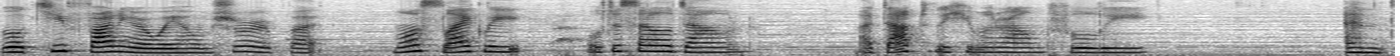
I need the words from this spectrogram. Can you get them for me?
We'll keep finding our way home, sure, but most likely we'll just settle down, adapt to the human realm fully, and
